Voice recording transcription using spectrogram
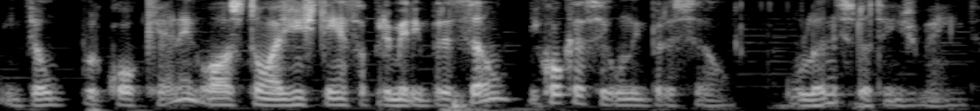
Então, por qualquer negócio, então a gente tem essa primeira impressão. E qual é a segunda impressão? O lance do atendimento.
